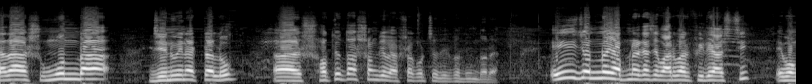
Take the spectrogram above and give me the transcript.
দাদা সুমনদা জেনুইন একটা লোক সততার সঙ্গে ব্যবসা করছে দীর্ঘদিন ধরে। এই জন্যই আপনার কাছে বারবার ফিরে আসছি। এবং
